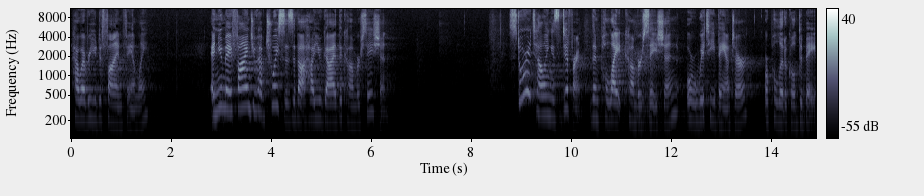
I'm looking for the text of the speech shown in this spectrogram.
however you define family, and you may find you have choices about how you guide the conversation. Storytelling is different than polite conversation or witty banter or political debate.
